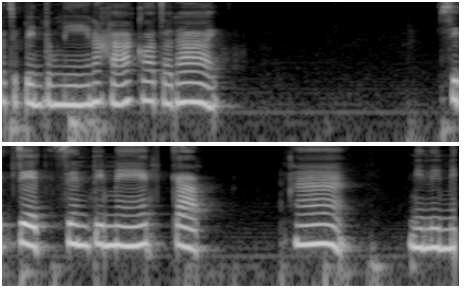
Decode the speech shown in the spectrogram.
ก็จะเป็นตรงนี้นะคะก็จะได้ 17เซนติเมตรกับ 5มิลลิเม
